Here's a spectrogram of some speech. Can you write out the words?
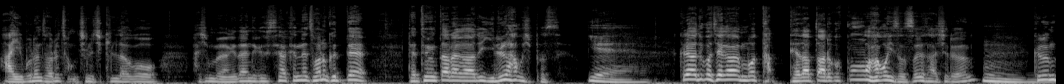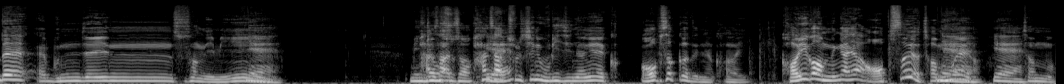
아 이분은 저를 정치를 시키려고 하신 모양이다. 이렇게 생각했는데 저는 그때 대통령 따라가지고 일을 하고 싶었어요. 예. 그래가지고 제가 뭐 다, 대답도 안 하고 꿍 하고 있었어요, 사실은. 음. 그런데 문재인 수석님이 예. 판사, 판사 예. 출신이 우리 진영에 없었거든요, 거의. 거의가 없는 게 아니라 없어요. 전무예요. 예. 예. 전무.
